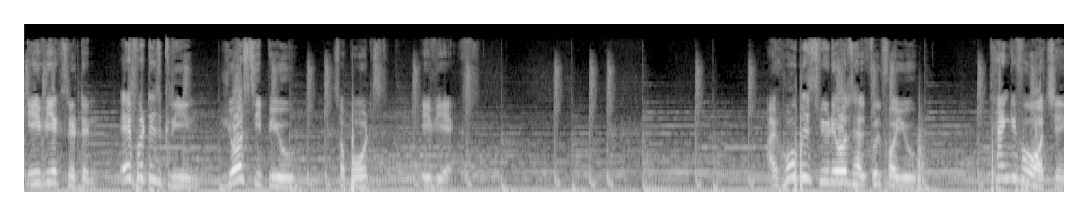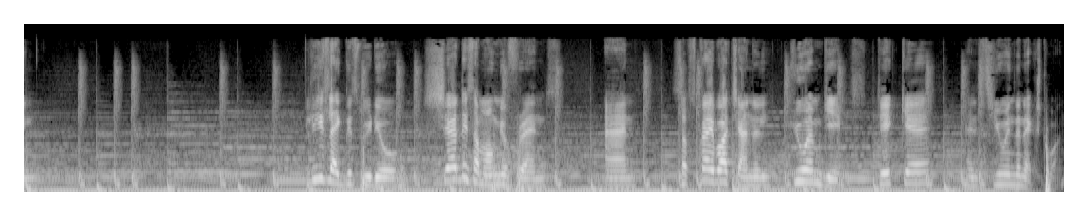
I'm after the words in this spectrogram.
AVX written. If it is green, your CPU supports AVX. I hope this video was helpful for you. Thank you for watching. Please like this video, share this among your friends and subscribe our channel QM Games. Take care and see you in the next one.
